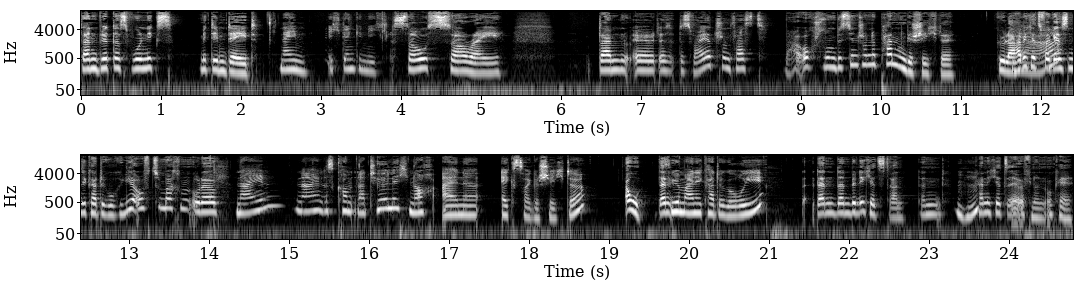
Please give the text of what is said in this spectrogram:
dann wird das wohl nichts mit dem Date. Nein. Ich denke nicht. So sorry. Dann, äh, das, das war jetzt schon fast, war auch so ein bisschen schon eine Pannengeschichte. Köhler, ja. habe ich jetzt vergessen, die Kategorie aufzumachen oder? Nein, nein, es kommt natürlich noch eine extra Geschichte. Oh, dann. Für meine Kategorie. Dann, dann bin ich jetzt dran. Dann mhm. kann ich jetzt eröffnen. Okay.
